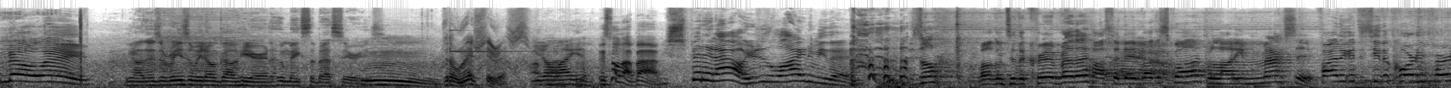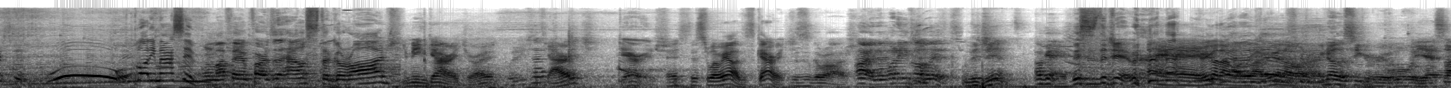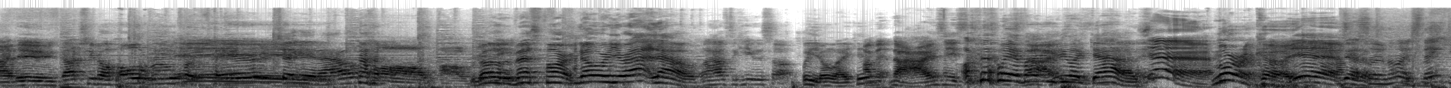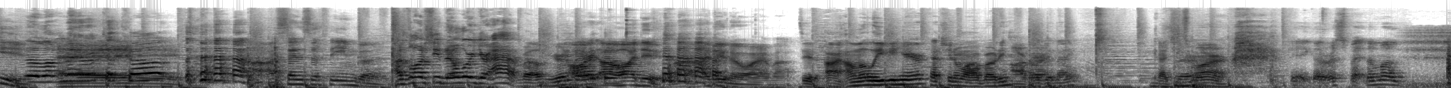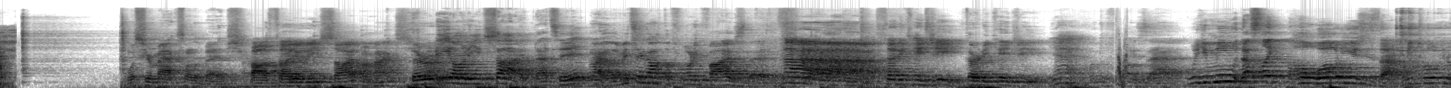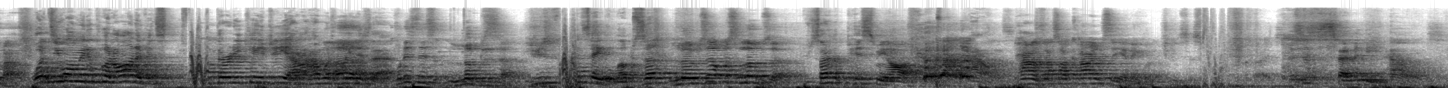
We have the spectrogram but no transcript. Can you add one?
No way. You know, there's a reason we don't go here and who makes the best series. Mm, delicious. You don't like it? It's not that bad. Spit it out. You're just lying to me then. Welcome to the crib, brother. Pasta Day Bucket Squad. Bloody massive. Finally get to see the court in person. Woo! Bloody massive. One of my favorite parts of the house, the garage. You mean garage, right? What did you say? Garage? Garage. This, this is where we are. This is garage. This is garage. All right, then what do you call this? The gym. Okay, this is the gym. Hey, hey, we got that one right. We got that one right. You know the secret room. Oh, yes, I do. Got you the whole room prepared. Hey. Check it out. Oh, oh, Bro, the best part. You know where you're at now. I have to keep this up. Wait, you don't like it? I mean, nah, it's, it's, Wait, I thought you'd be like gas. Yeah, America, yeah. Yeah. so nice, thank you. Little America Hey. cup. I, I sense the theme going. I just want you to know where you're at, bro. You're in Oh, I, America. oh, I do. I, I do know where I'm at. Dude, all right, I'm gonna leave you here. Catch you tomorrow, Brody. All right. Have a. Good night. Catch you tomorrow. okay, you gotta respect the mug. What's your max on the bench? About 30 on each side, my max. 30 on each side. That's it. All right, let me take off the 45s then. Nah, nah, nah, nah, 30 kg. 30 kg. Yeah. What the fuck is that? What do you mean? That's like the whole world uses that. What are you talking about? What do you want me to put on if it's 30 kg? I don't know how much uh, weight is that. What is this lubza? You just fucking say lubza? Lubza? What's lubza? You're starting to piss me off. pounds. Pounds, that's our currency in England. Jesus Christ. This is 70 pounds.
